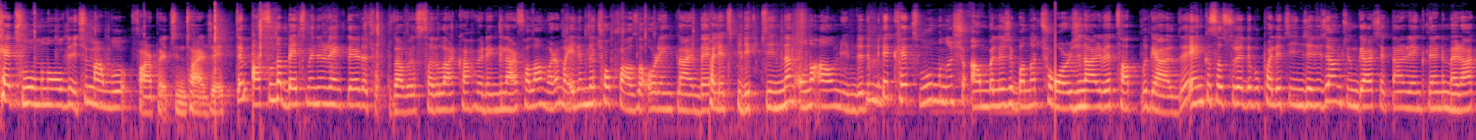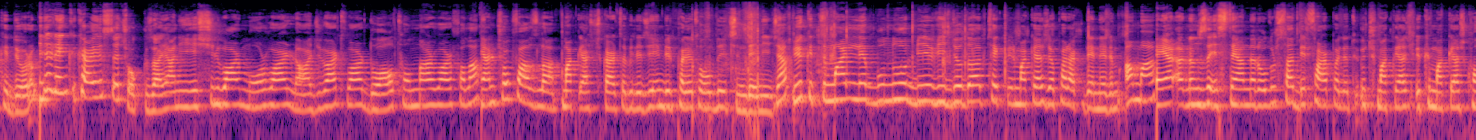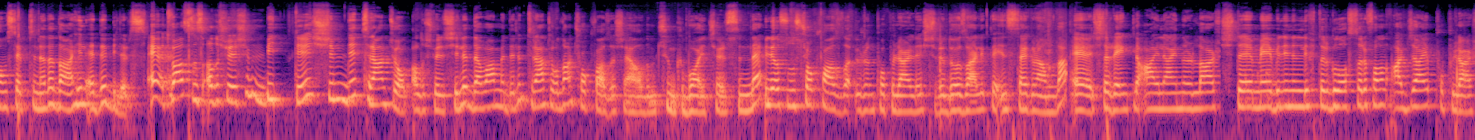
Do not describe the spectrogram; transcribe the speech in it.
Catwoman olduğu için ben bu far paletini tercih ettim. Aslında Batman'in renkleri de çok güzel. Böyle sarılar, kahverengiler falan var ama elimde çok fazla o renklerde palet biriktiğinden onu almayayım dedim. Bir de Catwoman'ın şu ambalajı bana çok orijinal ve tatlı geldi. En kısa sürede bu paleti inceleyeceğim çünkü gerçekten renklerini merak ediyorum. Bir de renk hikayesi de çok güzel. Yani yeşil var, mor var, lacivert var, doğal tonlar var falan. Yani çok fazla makyaj çıkartabileceğim bir palet olduğu için deneyeceğim. Büyük ihtimalle bunu bir videoda tek bir makyaj yaparak denerim ama eğer aranızda isteyenler olursa bir far paleti 3 makyaj, 2 makyaj konseptine de dahil edebiliriz. Evet Watsons alışverişim bitti. Şimdi Trendyol alışverişiyle devam edelim. Trendyol'dan çok fazla şey aldım çünkü bu ay içerisinde. Biliyorsunuz çok fazla ürün popülerleştirildi. Özellikle Instagram'da. Ee, işte renkli eyelinerlar, işte Maybelline'in Lifter Gloss'ları falan acayip popüler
